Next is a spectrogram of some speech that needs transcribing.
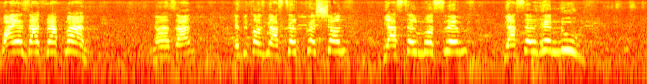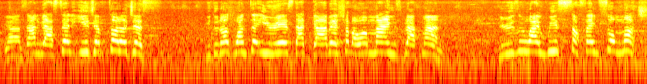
Why is that black man? You understand? It's because we are still Christians, we are still Muslims, we are still Hindus. You understand? We are still Egyptologists. We do not want to erase that garbage from our minds, black man. The reason why we suffering so much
